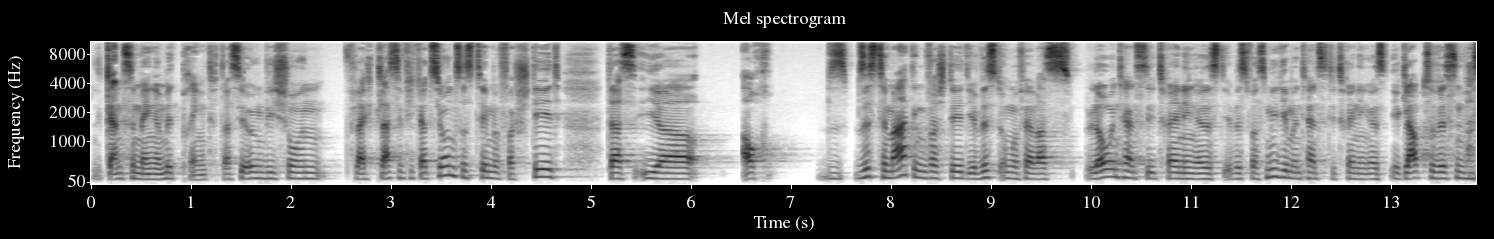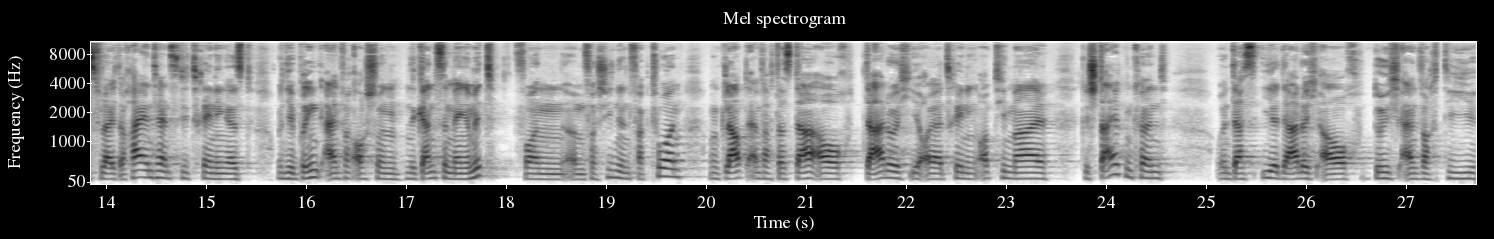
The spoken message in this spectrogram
eine ganze Menge mitbringt, dass ihr irgendwie schon vielleicht Klassifikationssysteme versteht, dass ihr auch Systematiken versteht, ihr wisst ungefähr, was Low-Intensity-Training ist, ihr wisst, was Medium-Intensity-Training ist, ihr glaubt zu wissen, was vielleicht auch High-Intensity-Training ist. Und ihr bringt einfach auch schon eine ganze Menge mit von ähm, verschiedenen Faktoren. Und glaubt einfach, dass da auch dadurch ihr euer Training optimal gestalten könnt und dass ihr dadurch auch durch einfach die,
